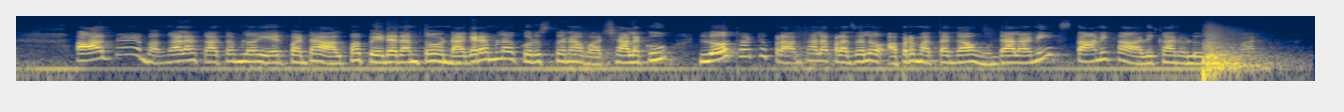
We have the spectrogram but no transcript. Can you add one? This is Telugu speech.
ఆగ్నేయ బంగాళాఖాతంలో ఏర్పడ్డ అల్పపీడనంతో నగరంలో కురుస్తున్న వర్షాలకు లోతట్టు ప్రాంతాల ప్రజలు అప్రమత్తంగా ఉండాలని స్థానిక అధికారులు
